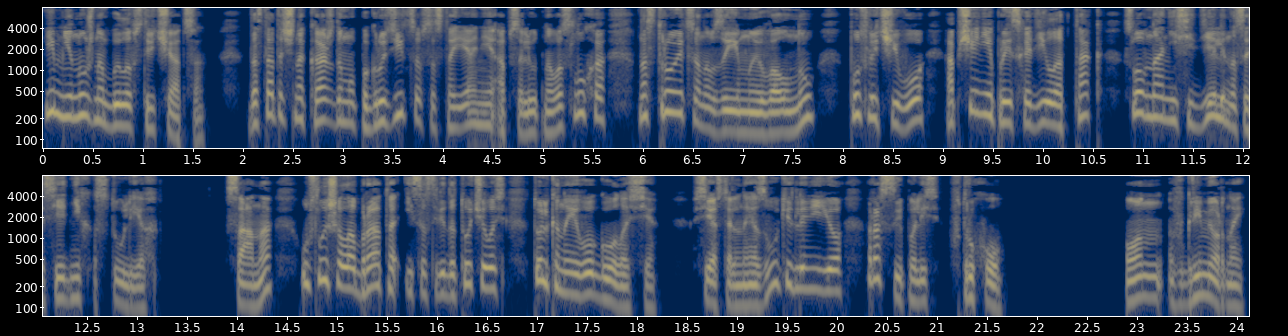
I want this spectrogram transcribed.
им не нужно было встречаться. Достаточно каждому погрузиться в состояние абсолютного слуха, настроиться на взаимную волну, после чего общение происходило так, словно они сидели на соседних стульях. Сана услышала брата и сосредоточилась только на его голосе. Все остальные звуки для нее рассыпались в труху. Он в гримерной.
